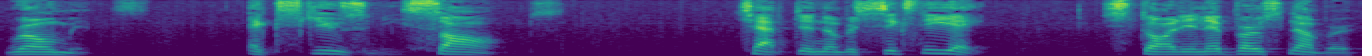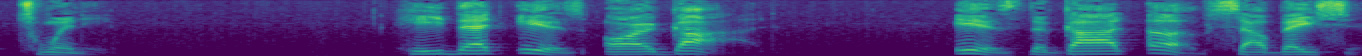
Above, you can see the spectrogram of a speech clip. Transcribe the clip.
Romans, excuse me, Psalms, chapter number 68, starting at verse number 20. He that is our God is the God of salvation,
